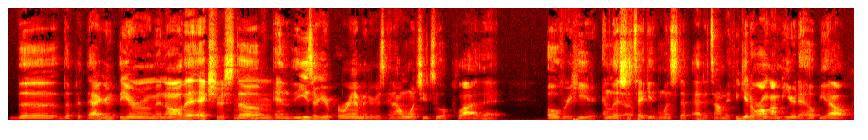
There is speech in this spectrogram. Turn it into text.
the the Pythagorean theorem and all that extra stuff, mm-hmm. and these are your parameters, and I want you to apply that over here. And let's just take it one step at a time. If you get it wrong, I'm here to help you out.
